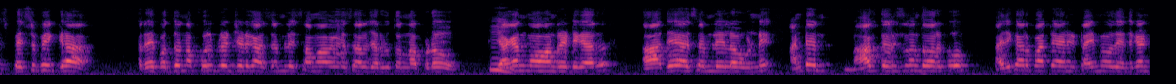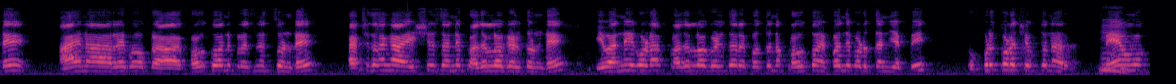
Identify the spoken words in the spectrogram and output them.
స్పెసిఫిక్గా రేపొద్దున్న ఫుల్ ఫ్లెడ్జెడ్గా అసెంబ్లీ సమావేశాలు జరుగుతున్నప్పుడు జగన్మోహన్ రెడ్డి గారు అదే అసెంబ్లీలో ఉండి అంటే నాకు తెలిసినంత వరకు అధికార పార్టీ ఆయనకి టైం ఇవ్వదు. ఎందుకంటే ఆయన రేపు ప్ర- ప్రభుత్వాన్ని ప్రశ్నిస్తుంటే ఖచ్చితంగా ఆ ఇష్యూస్ అన్ని ప్రజల్లోకి వెళ్తుంటే ఇవన్నీ కూడా ప్రజల్లోకి వెళ్తే రేపు పొద్దున్న ప్రభుత్వం ఇబ్బంది పడుతుందని చెప్పి ఇప్పుడు కూడా చెప్తున్నారు. మేము.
